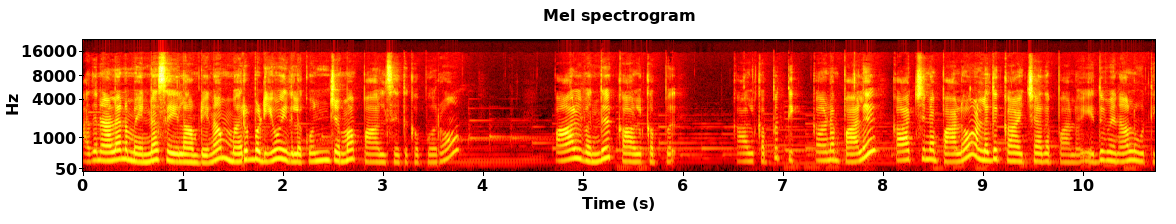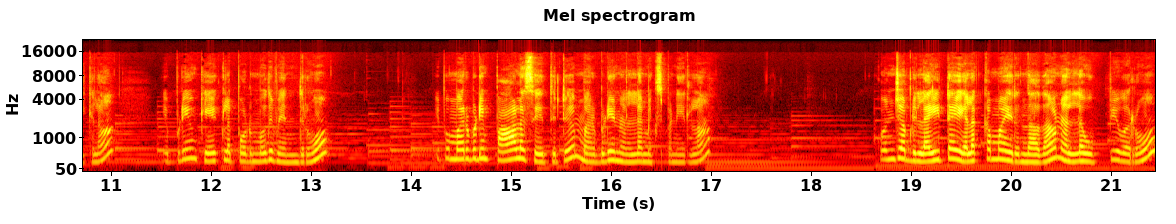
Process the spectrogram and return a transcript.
அதனால் நம்ம என்ன செய்யலாம் அப்படின்னா மறுபடியும் இதில் கொஞ்சமாக பால் சேர்த்துக்க போகிறோம் பால் வந்து கால் கப்பு. கால் கப்பு திக்கான பால் காய்ச்சின பாலோ அல்லது காய்ச்சாத பாலோ எது வேணாலும் ஊற்றிக்கலாம் எப்படியும் கேக்கில் போடும்போது வெந்துடும் இப்போ மறுபடியும் பாலை சேர்த்துட்டு மறுபடியும் நல்லா மிக்ஸ் பண்ணிடலாம். கொஞ்சம் அப்படி லைட்டாக இலக்கமாக இருந்தால் தான் நல்லா உப்பி வரும்.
